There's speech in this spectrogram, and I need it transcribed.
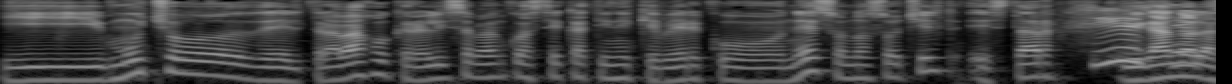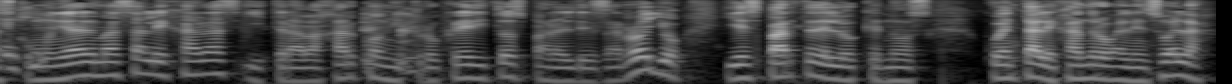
Y mucho del trabajo que realiza Banco Azteca tiene que ver con eso, ¿no, Xochitl? Estar Llegando a las comunidades más alejadas y trabajar con microcréditos para el desarrollo. Y es parte de lo que nos cuenta Alejandro Valenzuela.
